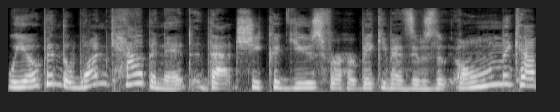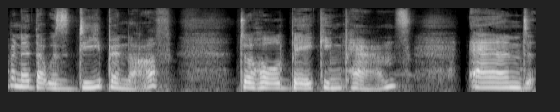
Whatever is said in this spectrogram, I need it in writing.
we opened the one cabinet that she could use for her baking pans. It was the only cabinet that was deep enough to hold baking pans. And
